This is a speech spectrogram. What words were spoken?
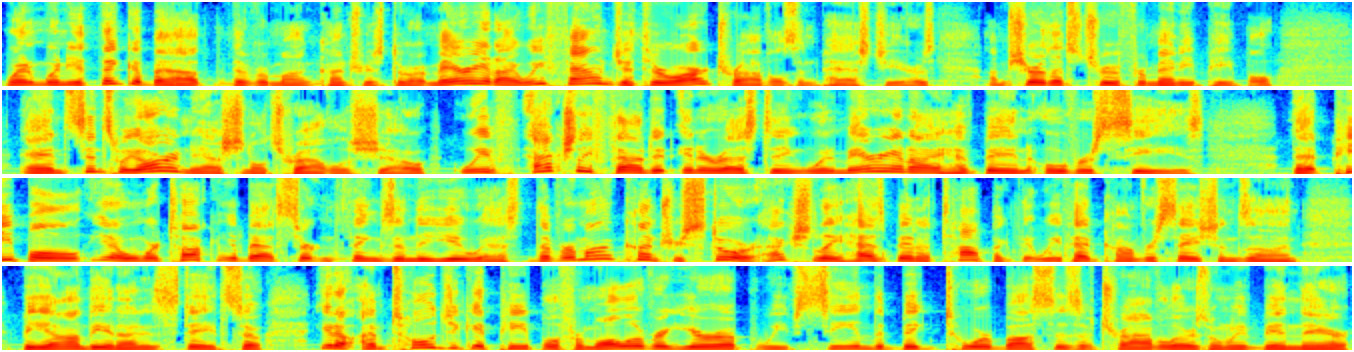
when when you think about the Vermont Country Store, Mary and I, we found you through our travels in past years. I'm sure that's true for many people. And since we are a national travel show, we've actually found it interesting when Mary and I have been overseas that people, you know, when we're talking about certain things in the U.S., the Vermont Country Store actually has been a topic that we've had conversations on beyond the United States. So, you know, I'm told you get people from all over Europe. We've seen the big tour buses of travelers when we've been there.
